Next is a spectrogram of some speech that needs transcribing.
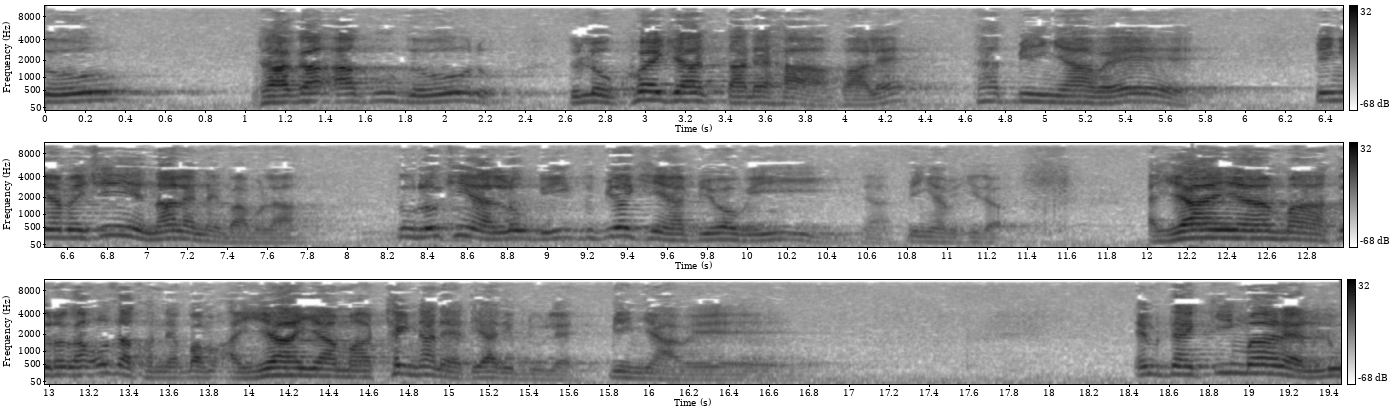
သိုလ်ဒါကအကုသိုလ်လို့ဒီလိုခွဲခြားတာတဲ့ဟာဘာလဲဒါပညာပဲပညာမရှိရင်နားလည်နိုင်ပါမလားသူလှုပ်ခြင်းကလှုပ်ပြီသူပြောခြင်းကပြောပြီဒါပညာမရှိတော့အရာရာမှာသူတော်ကဥစ္စာခုနှစ်ပါးမှာအရာရာမှာထိတ်နှက်တဲ့တရားတွေဘယ်လိုလဲပညာပဲအင်မတန်ကြီးမားတဲ့လူ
